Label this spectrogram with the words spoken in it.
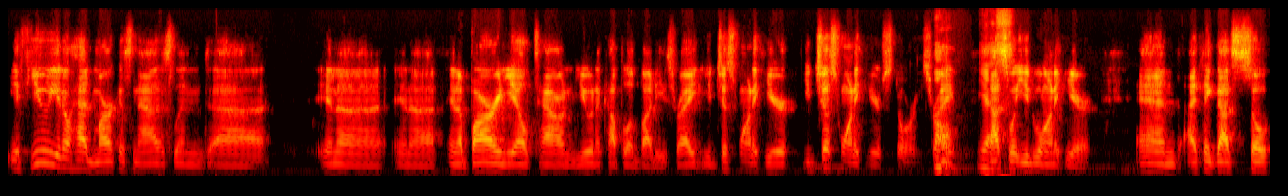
if you you know had Markus Naslund uh, in a in a in a bar in Yaletown, you and a couple of buddies, right? You just want to hear you just want to hear stories, right? Oh, yes. That's what you'd want to hear. And I think that's so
